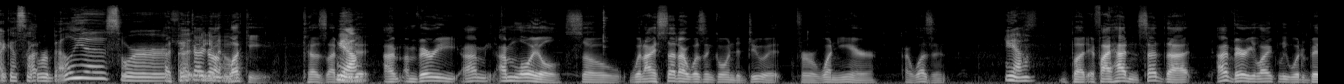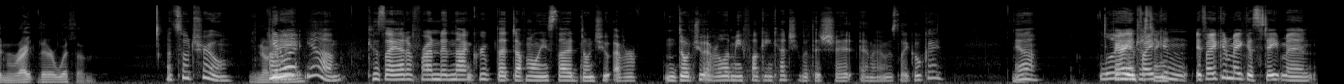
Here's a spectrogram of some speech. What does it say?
I guess, like rebellious or. I think uh, I got know- lucky because I made Yeah. it. I'm, I'm very I'm I'm loyal. So when I said I wasn't going to do it for one year, I wasn't. Yeah, But if I hadn't said that, I very likely would have been right there with him. that's so true. You know what You I know mean? what? Yeah, because I had a friend in that group that definitely said, "Don't you ever, don't you ever let me fucking catch you with this shit." And I was like, "Okay, yeah." Louie, Very if I can if I can make a statement,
